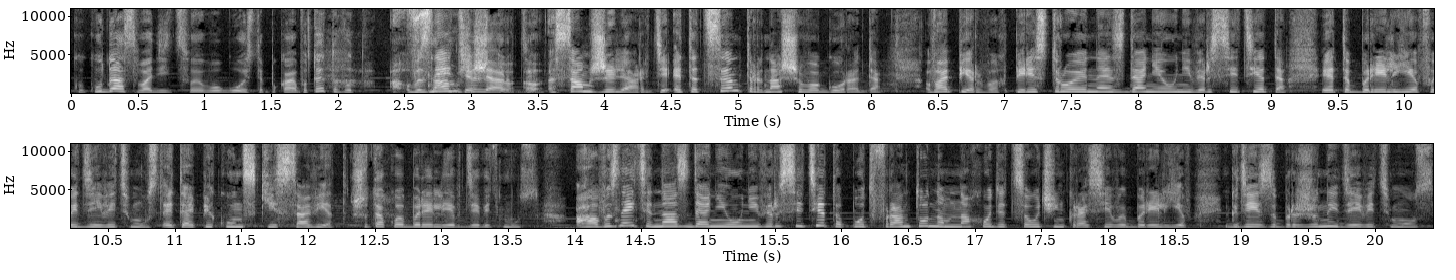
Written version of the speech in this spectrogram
куда сводить своего гостя? Пока вот это вот а Вы сам знаете, Жилярди. что э, сам Жилярди – это центр нашего города. Во-первых, перестроенное здание университета – это барельефы «Девять мус», это опекунский совет. Что такое барельеф «Девять мус»? А вы знаете, на здании университета под фронтоном находится очень красивый барельеф, где изображены девять мус.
